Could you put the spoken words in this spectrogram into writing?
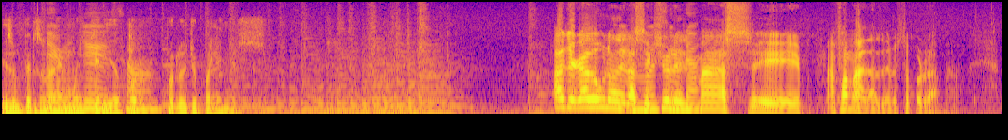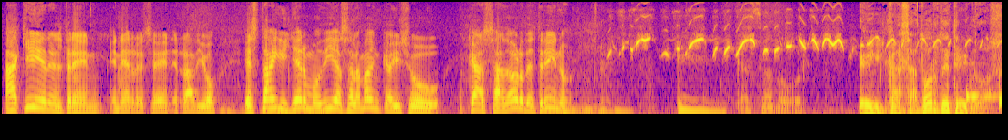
Es un personaje muy querido por, por los yopaleños. Ha llegado una de las secciones más eh, afamadas de nuestro programa. Aquí en el tren, en RCN Radio, está Guillermo Díaz Salamanca y su Cazador de Trinos. El cazador de trinos.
